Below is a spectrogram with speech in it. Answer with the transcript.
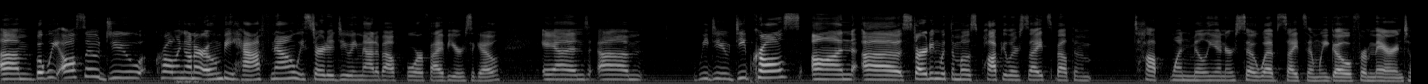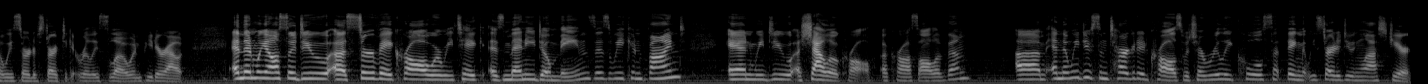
Um, but we also do crawling on our own behalf now. We started doing that about four or five years ago, and um, we do deep crawls on uh, starting with the most popular sites, about the top 1 million or so websites, and we go from there until we sort of start to get really slow and peter out. And then we also do a survey crawl where we take as many domains as we can find, and we do a shallow crawl across all of them. Um, and then we do some targeted crawls, which are a really cool thing that we started doing last year.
